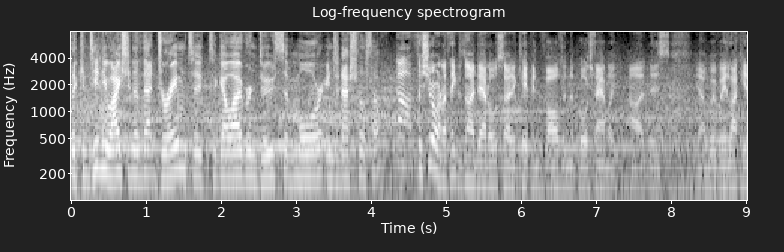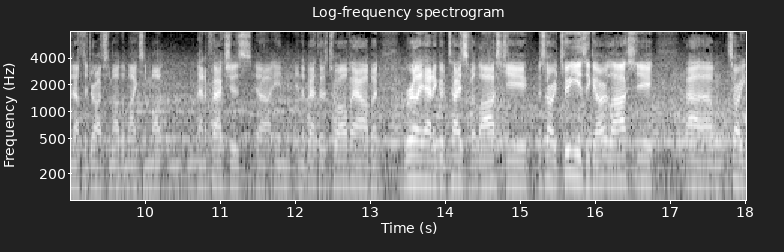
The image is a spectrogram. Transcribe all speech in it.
the continuation of that dream to, to go over and do some more international stuff? Uh, for sure, and I think there's no doubt also to keep involved in the Porsche family. Uh, there's, you know, we're, lucky enough to drive some other makes and manufacturers uh, in, in the Bathurst 12 hour, but really had a good taste of it last year. Sorry, two years ago. Last year, um, sorry,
